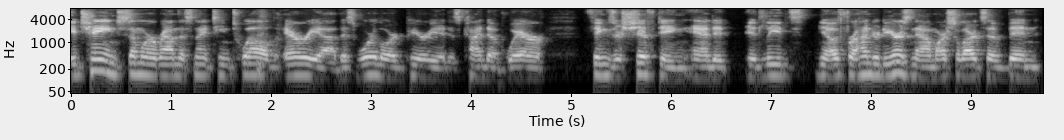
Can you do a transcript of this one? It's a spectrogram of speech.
it changed somewhere around this 1912 area. This warlord period is kind of where things are shifting, and it it leads, you know, for 100 years now, martial arts have been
